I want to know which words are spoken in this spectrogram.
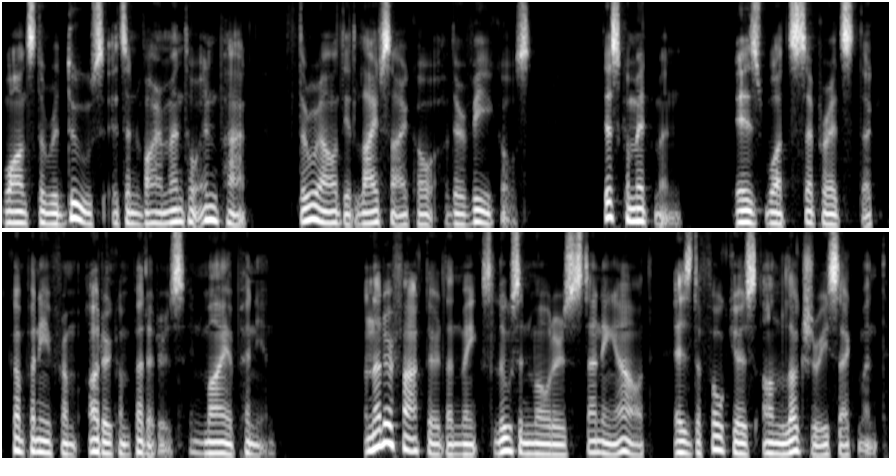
wants to reduce its environmental impact throughout the life cycle of their vehicles. This commitment is what separates the company from other competitors, in my opinion. Another factor that makes Lucid Motors standing out is the focus on luxury segment.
